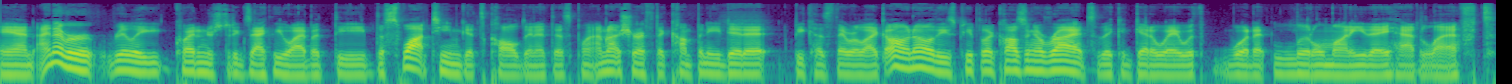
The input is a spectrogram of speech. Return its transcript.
And I never really quite understood exactly why, but the, the SWAT team gets called in at this point. I'm not sure if the company did it because they were like, oh no, these people are causing a riot so they could get away with what little money they had left.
